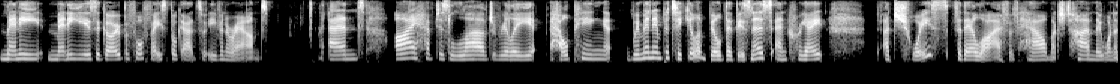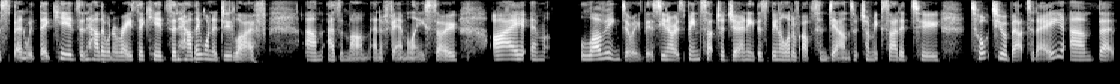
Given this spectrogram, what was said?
many, many years ago before Facebook ads were even around. And I have just loved really helping women in particular build their business and create a choice for their life of how much time they want to spend with their kids and how they want to raise their kids and how they want to do life um, as a mum and a family. So I am loving doing this. You know, it's been such a journey. There's been a lot of ups and downs, which I'm excited to talk to you about today. Um, but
